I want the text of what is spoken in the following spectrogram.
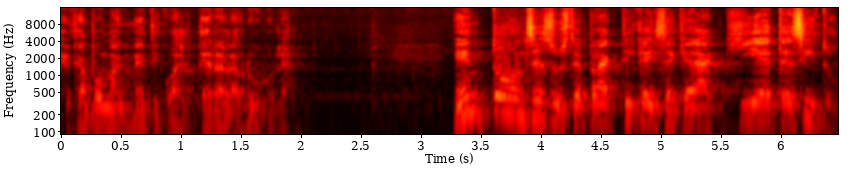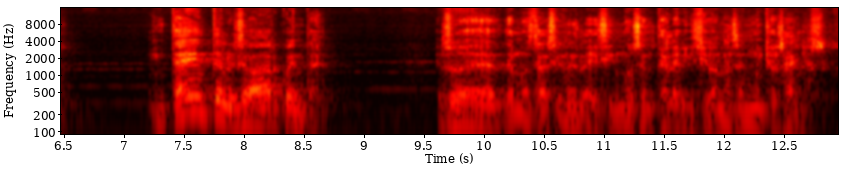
El campo magnético altera la brújula. Entonces usted practica y se queda quietecito. Inténtelo y se va a dar cuenta. Eso de demostraciones le hicimos en televisión hace muchos años.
